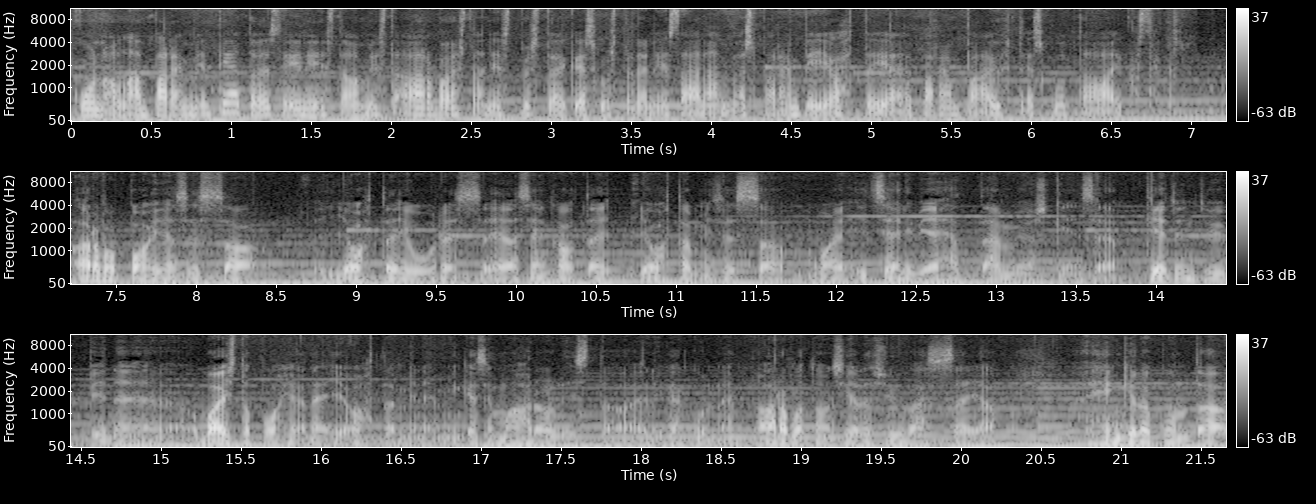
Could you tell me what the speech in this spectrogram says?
kun ollaan paremmin tietoisia niistä omista arvoista, niistä pystyy keskustelemaan, niin saadaan myös parempia johtajia ja parempaa yhteiskuntaa aikaiseksi. Arvopohjaisessa johtajuudessa ja sen kautta johtamisessa mua itseäni viehättää myöskin se tietyn tyyppinen vaistopohjainen johtaminen, mikä se mahdollistaa. Eli kun ne arvot on siellä syvässä ja henkilökunta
